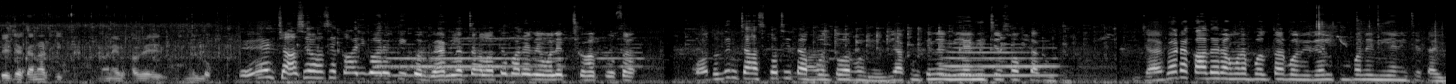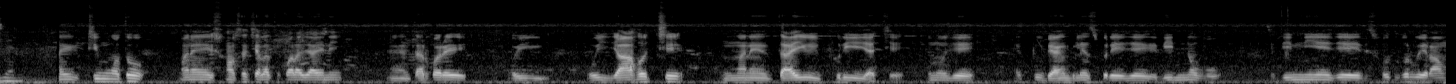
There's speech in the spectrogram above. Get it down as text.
বেচাকেনা ঠিক মানে ভাবে মূল্য। এই চাষে বাসে কাজ করে কি করবে? একলা চালাতে পারে না অনেক ছাপ পোষা। কতদিন চাষ করছি তা বলতে পারব না। যে এখন কিনে নিয়ে নিচ্ছে সব তখন জায়গাটা কাদের আমরা বলতে পারব না। রেল কোম্পানি নিয়ে নিচ্ছে তাই জানি। ঠিক মতো মানে সংসার চালাতে পারা যায়নি। তারপরে ওই ওই যা হচ্ছে মানে তাই ওই ফুরিয়ে যাচ্ছে। কোনো যে একটু ব্যাংক ব্যালেন্স করে যে ঋণ নেব, ঋণ নিয়ে যে শোধ করব, এরম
